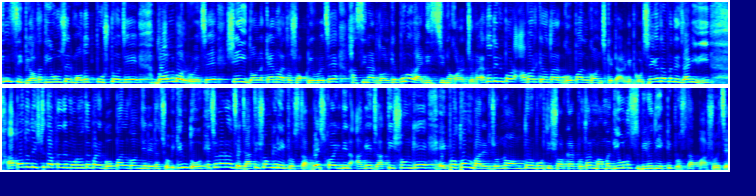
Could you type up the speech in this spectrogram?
এনসিপি, অর্থাৎ ইউনুসের মদতপুষ্ট যে দলবল রয়েছে, সেই দল কেন এত সক্রিয় হয়েছে? হাসিনার দলকে পুনরায় নিশ্চিহ্ন করার জন্য। এতদিন পর আবার কেন তারা গোপালগঞ্জকে টার্গেট করছে? সেক্ষেত্রে আপনাদের জানিয়ে দিই, আপাত দৃষ্টিতে আপনাদের মনে হতে পারে গোপালগঞ্জের এটা ছবি। কিন্তু পেছনে রয়েছে জাতিসংঘের এই প্রস্তাব। বেশ কয়েকদিন আগে জাতিসংঘে এই প্রথমবারের জন্য অন্তর্বর্তী প্রধান মোহাম্মদ ইউনুস বিরোধী একটি প্রস্তাব পাশ হয়েছে,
